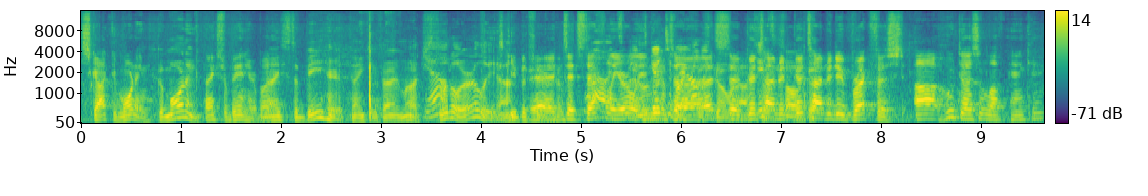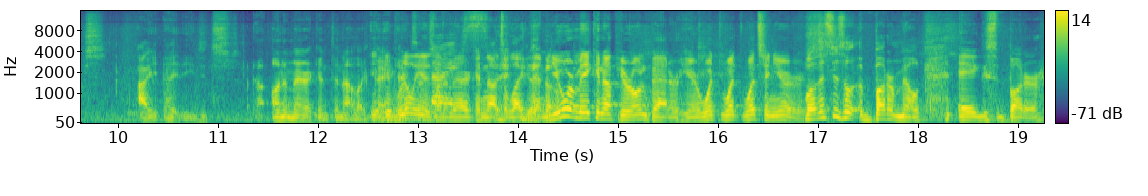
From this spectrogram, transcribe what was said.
Scott, good morning. Good morning. Thanks for being here, buddy. Nice to be here. Thank you very much. Yeah. It's a little early, huh? Keep it Yeah, it's, it's definitely it's- early. it's good to Uh. That's a good time to good good. time to do breakfast. Uh, who doesn't love pancakes? I, I, it's un-American to not like It, pancakes. it really is Nice. un-American not to like them. You were making up your own batter here. What, what what's in yours? Well, this is a buttermilk, eggs, butter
